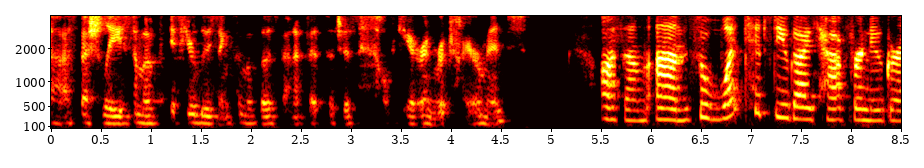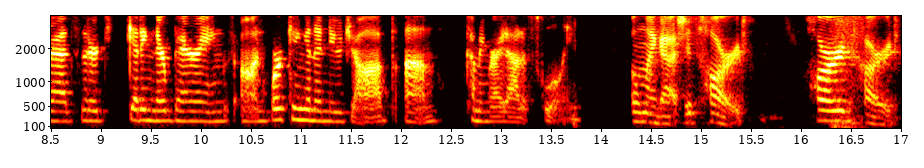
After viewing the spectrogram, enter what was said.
Uh, especially some of if you're losing some of those benefits such as healthcare and retirement Awesome. Um, so, what tips do you guys have for new grads that are getting their bearings on working in a new job um, coming right out of schooling? Oh my gosh, it's hard, hard, hard.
